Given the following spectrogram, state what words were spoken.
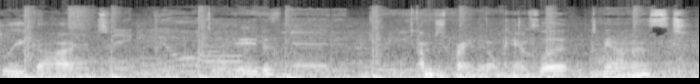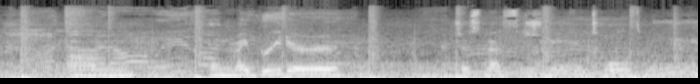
Actually got delayed. I'm just praying they don't cancel it, to be honest. Um, and my breeder just messaged me and told me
